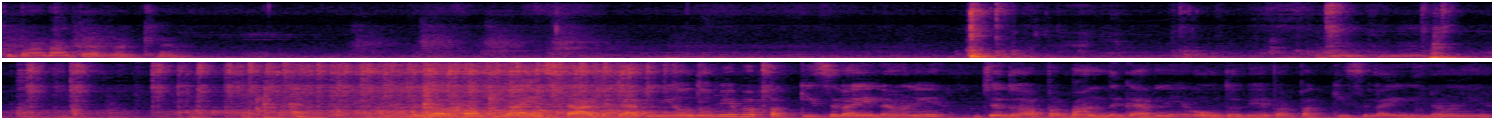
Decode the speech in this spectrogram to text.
ਕਬਾੜਾ ਕਰ ਰੱਖਿਆ। ਜਦੋਂ ਆਪਾਂ ਸਿਲਾਈ ਸਟਾਰਟ ਕਰਨੀ ਉਦੋਂ ਵੀ ਆਪਾਂ ਪੱਕੀ ਸਿਲਾਈ ਲਾਉਣੀ ਹੈ ਜਦੋਂ ਆਪਾਂ ਬੰਦ ਕਰਨੀ ਹੈ ਉਦੋਂ ਵੀ ਆਪਾਂ ਪੱਕੀ ਸਿਲਾਈ ਲਾਉਣੀ ਹੈ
